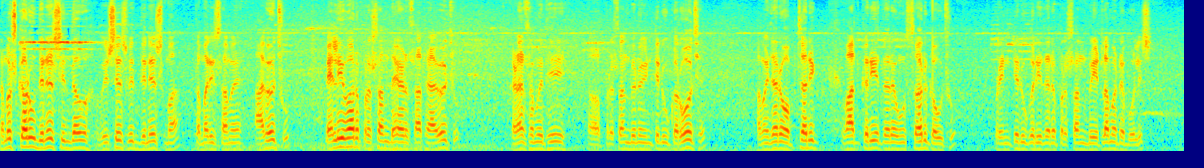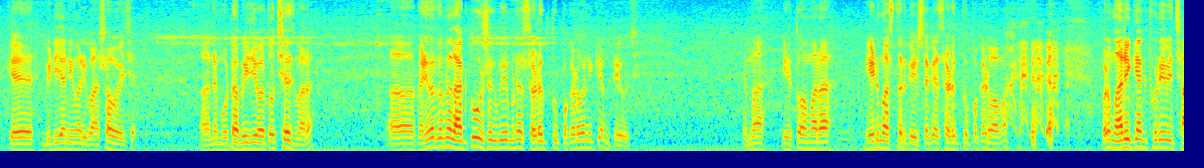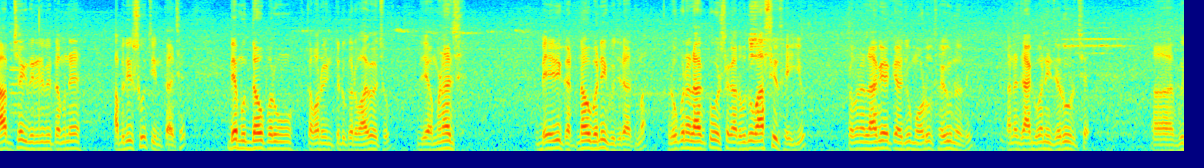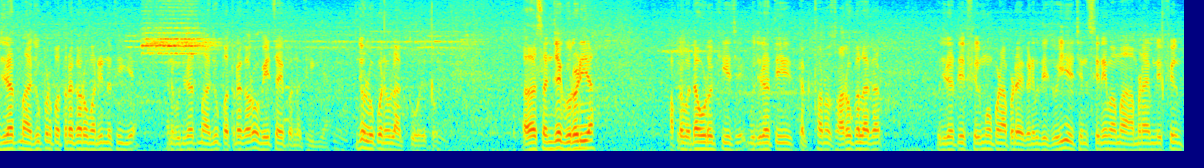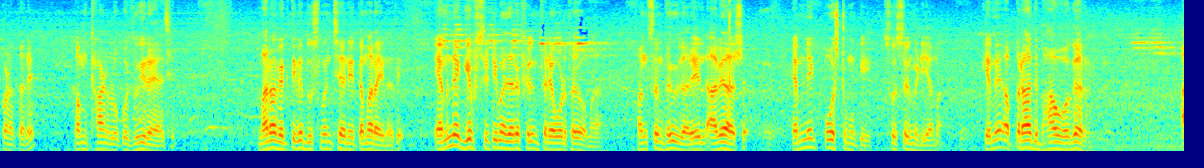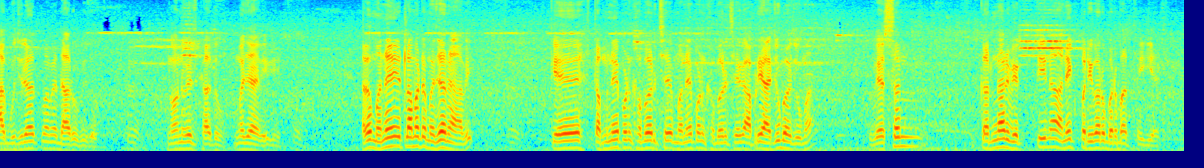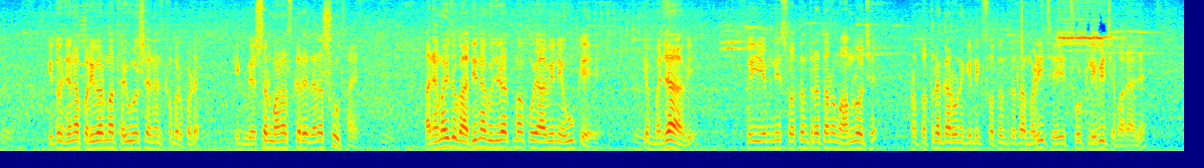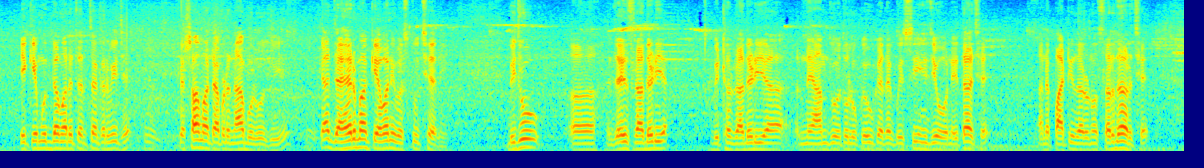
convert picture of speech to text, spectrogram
નમસ્કાર, હું દિનેશ સિંધવ, વિશેષ વિથ દિનેશમાં તમારી સામે આવ્યો છું. પહેલી વાર પ્રશાંત દહેડ સાથે આવ્યો છું. ઘણા સમયથી પ્રશાંતભાઈનો ઇન્ટરવ્યૂ કરવો છે. અમે જ્યારે ઔપચારિક વાત કરીએ ત્યારે હું સર કહું છું. પણ ઇન્ટરવ્યૂ કરીએ ત્યારે પ્રશાંતભાઈ એટલા માટે બોલીશ કે મીડિયાની મારી ભાષા હોય છે. અને મોટા ભાઈ જેવા તો છે જ મારા. ઘણીવાર તમને લાગતું હશે કે ભાઈ મને સળગતું પકડવાની કેમ ટેવ છે? એમાં એ તો અમારા હેડમાસ્ટર કહી શકાય, સળગતું પકડવામાં. પણ મારી ક્યાંક થોડી એવી છાપ છે કે દિનેશભાઈ તમને આ બધી શું ચિંતા છે? બે મુદ્દાઓ પર હું તમારો ઇન્ટરવ્યૂ કરવા આવ્યો છું. જે હમણાં જ બે એવી ઘટનાઓ બની ગુજરાતમાં. લોકોને લાગતું હશે કે આ બધું વાસી થઈ ગયું. તો મને લાગે કે હજુ મોડું થયું નથી અને જાગવાની જરૂર છે. ગુજરાતમાં હજુ પણ પત્રકારો મરી નથી ગયા અને ગુજરાતમાં હજુ પત્રકારો વેચાઈ પણ નથી ગયા. જો લોકોને એવું લાગતું હોય તો. સંજય ગોરડિયા, આપણે બધા ઓળખીએ છીએ. ગુજરાતી તખ્તાનો સારો કલાકાર. ગુજરાતી ફિલ્મો પણ આપણે ઘણી બધી જોઈએ છીએ સિનેમામાં હમણાં એમની ફિલ્મ પણ અત્યારે કમઠાણ લોકો જોઈ રહ્યા છે. મારા વ્યક્તિગત દુશ્મન છે નહીં તમારાય નથી. એમને ગિફ્ટ સિટીમાં જ્યારે ફિલ્મ ફેર એવોર્ડ થયો હમણાં, ફંક્શન થયું ત્યારે એ આવ્યા હશે. એમને એક પોસ્ટ મૂકી સોશિયલ મીડિયામાં કે મેં અપરાધ ભાવ વગર આ ગુજરાતમાં મેં દારૂ પીધો. નોનવેજ ખાધું, મજા આવી ગઈ. હવે મને એટલા માટે મજા ના આવી કે તમને પણ ખબર છે, મને પણ ખબર છે કે આપણી આજુબાજુમાં વ્યસન કરનાર વ્યક્તિના અનેક પરિવારો બરબાદ થઈ ગયા છે. એ તો જેના પરિવારમાં થયું હશે એને જ ખબર પડે કે વ્યસન માણસ કરે ત્યારે શું થાય. અને એમાં જો ગાંધીના ગુજરાતમાં કોઈ આવીને એવું કહે કે મજા આવી તો એ એમની સ્વતંત્રતાનો મામલો છે. પણ પત્રકારોને કેટલીક સ્વતંત્રતા મળી છે એ છૂટ લેવી છે મારે આજે. એક એ મુદ્દા મારે ચર્ચા કરવી છે કે શા માટે આપણે ના બોલવું જોઈએ? કે આ જાહેરમાં કહેવાની વસ્તુ છે નહીં. બીજું જયેશ રાદડિયા વિઠ્ઠલ રાદડિયાને આમ જુઓ તો લોકો એવું કહેતા કે ભાઈ સિંહ જેવો નેતા છે. અને પાટીદારોનો સરદાર છે.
